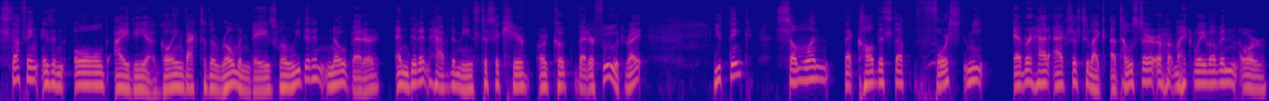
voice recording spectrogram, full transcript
Stuffing is an old idea going back to the Roman days when we didn't know better and didn't have the means to secure or cook better food, right? You think someone that called this stuff forced meat ever had access to like a toaster or a microwave oven or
